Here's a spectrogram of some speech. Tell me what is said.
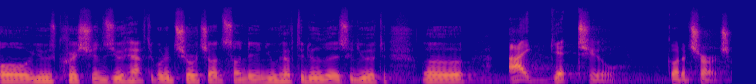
Oh, you Christians, you have to go to church on Sunday and you have to do this and you have to. Uh, I get to go to church.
